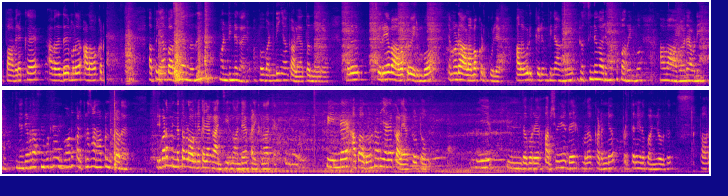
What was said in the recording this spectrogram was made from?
അപ്പോൾ അവരൊക്കെ അതായത് നമ്മൾ അളവൊക്കെ അപ്പോൾ ഞാൻ പറഞ്ഞു തന്നത് വണ്ടിന്റെ കാര്യം. അപ്പോൾ വണ്ടി ഞാൻ കളയാത്ത എന്താ പറയുക നമ്മൾ ചെറിയ വാവൊക്കെ വരുമ്പോൾ നമ്മുടെ അളവൊക്കെ എടുക്കൂലേ? അളവെടുക്കലും പിന്നെ അവർ ഡ്രസ്സിന്റെ കാര്യങ്ങളൊക്കെ പറയുമ്പോൾ ആ വാവയുടെ അവിടെ ഇരുത്തും പിന്നെ അതേപോലെ അസ്മിൻകുട്ടിന് ഒരുപാട് കളിക്കുന്ന സാധനങ്ങളൊക്കെ ഉണ്ട് അവിടെ. ഒരുപാട് മുന്നത്തെ വ്ളോഗിലൊക്കെ ഞാൻ കാണിച്ചിരുന്നു എന്റെ കളിക്കണതൊക്കെ. പിന്നെ അപ്പോൾ അതുകൊണ്ടാണ് ഞാൻ കളയാത്ത കേട്ടോ. ഈ എന്താ പറയുക ഹർഷുവിനെ അതെ നമ്മളെ കടന്റെ അപ്പുറത്ത് തന്നെയാണ് പണിയുള്ളത്. അപ്പോൾ ആൾ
